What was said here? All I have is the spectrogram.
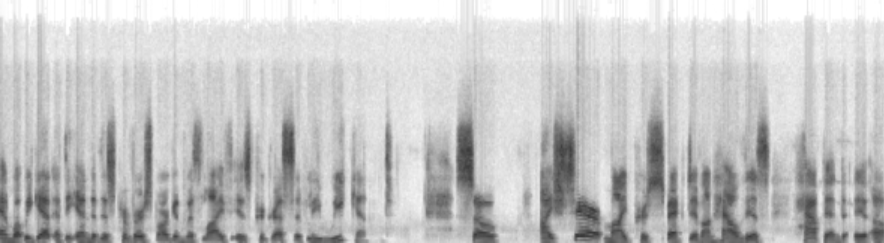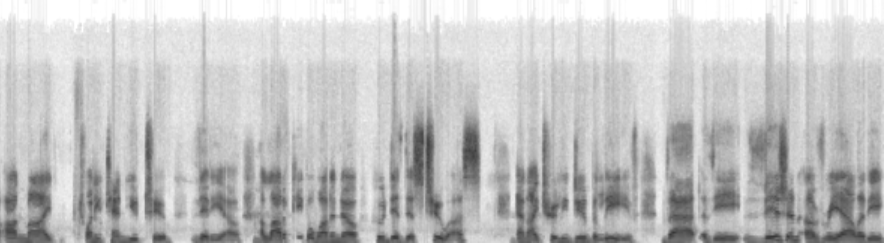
And what we get at the end of this perverse bargain with life is progressively weakened. So I share my perspective on how this happened uh, on my 2010 YouTube video. Mm-hmm. A lot of people want to know who did this to us. And I truly do believe that the vision of reality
